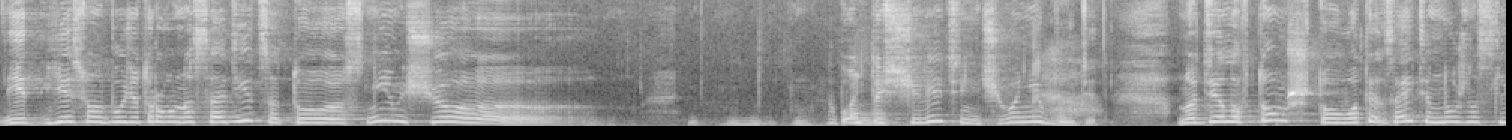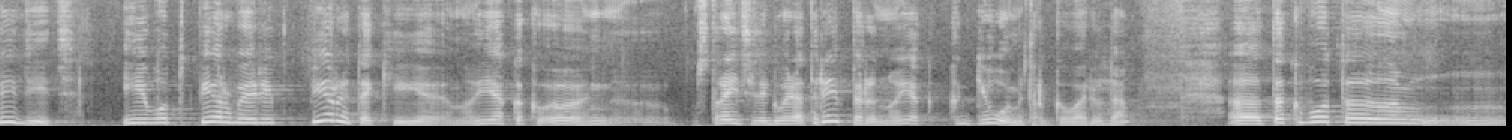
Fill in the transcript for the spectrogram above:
да. И если он будет ровно садиться, то с ним еще Ну, полтысячелетия ничего не будет. Но дело в том, что вот э- за этим нужно следить. И вот первые реперы такие, ну, я как э, строители говорят реперы, но я как геометр говорю, да. Э, так вот, э,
